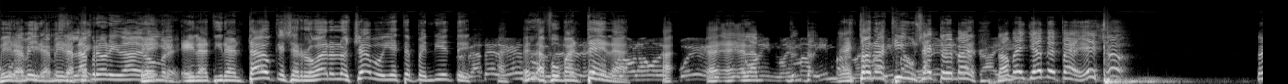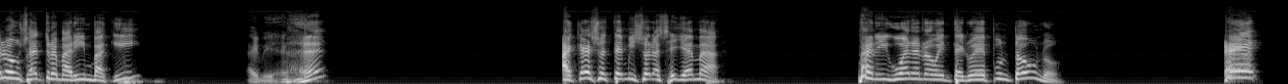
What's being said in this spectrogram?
mira, porque mira, Esa mira. es la prioridad del eh, hombre. El atirantado que se robaron los chavos y este pendiente eso, en la fumantela. Ah, ah, ah, Esto no es aquí un centro de marimba. No me llame para eso. Esto no es un centro de marimba aquí. Ay, bien. ¿Eh? ¿Acaso esta emisora se llama Marihuana 99.1? ¿Eh?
